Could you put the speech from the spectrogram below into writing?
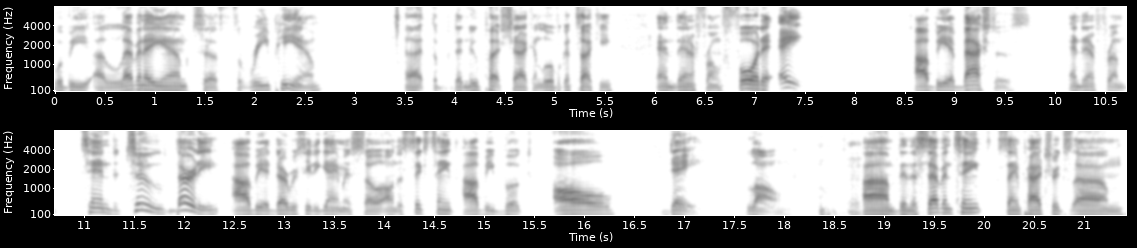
will be 11 a.m. to 3 p.m. at the, the new Putt Shack in Louisville, Kentucky. And then from 4 to 8, I'll be at Baxter's. And then from 10 to 2.30, I'll be at Derby City Gaming. So on the 16th, I'll be booked all day long. Um, then the 17th, St. Patrick's um,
